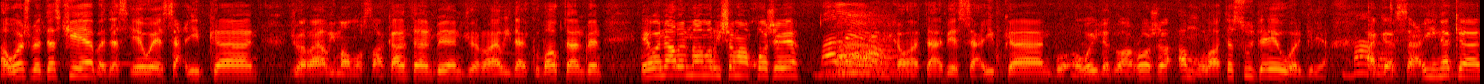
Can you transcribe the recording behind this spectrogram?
ئەوەش بە دەست کێە بە دەست ئێوەیە سعی بکەن گوێڕایڵی مامۆساکانتان بێن گوێڕایڵی دایک و باوکتان بێن. ئێوە ناڵێن مامەڕی شەمان خۆشەوێ؟ کەواتە ئەبێ سعی بکەن بۆ ئەوەی لە دوا ڕۆژە ئەم وڵاتە سوود ئێوە وەرگێ ئەگەر سعی نەکەن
